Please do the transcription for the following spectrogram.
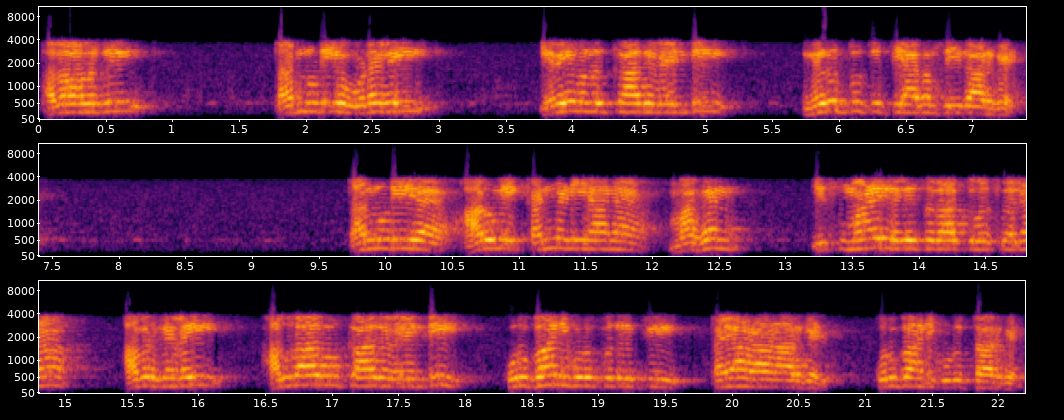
அதாவது தன்னுடைய உடலை இறைவனுக்காக வேண்டி நெருப்புக்கு தியாகம் செய்தார்கள். தன்னுடைய அருமை கண்மணியான மகன் இஸ்மாயில் அலி சலாத்து வசலாம் அவர்களை அல்லாவுக்காக வேண்டி குர்பானி கொடுப்பதற்கு தயாரானார்கள். குர்பானி கொடுத்தார்கள்.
